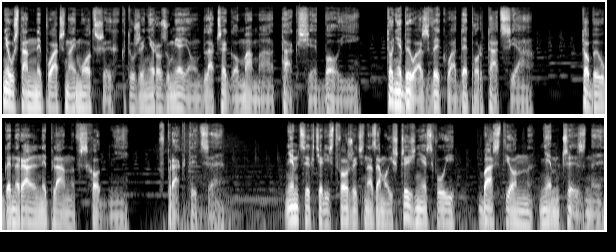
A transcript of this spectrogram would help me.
Nieustanny płacz najmłodszych, którzy nie rozumieją, dlaczego mama tak się boi. To nie była zwykła deportacja. To był generalny plan wschodni w praktyce. Niemcy chcieli stworzyć na Zamojszczyźnie swój bastion Niemczyzny,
